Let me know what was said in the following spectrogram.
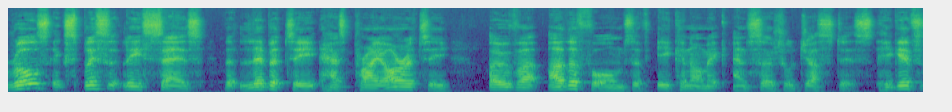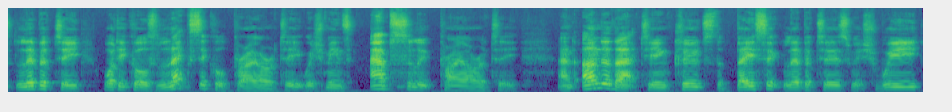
Rawls explicitly says that liberty has priority over other forms of economic and social justice. He gives liberty what he calls lexical priority, which means absolute priority. And under that, he includes the basic liberties which we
